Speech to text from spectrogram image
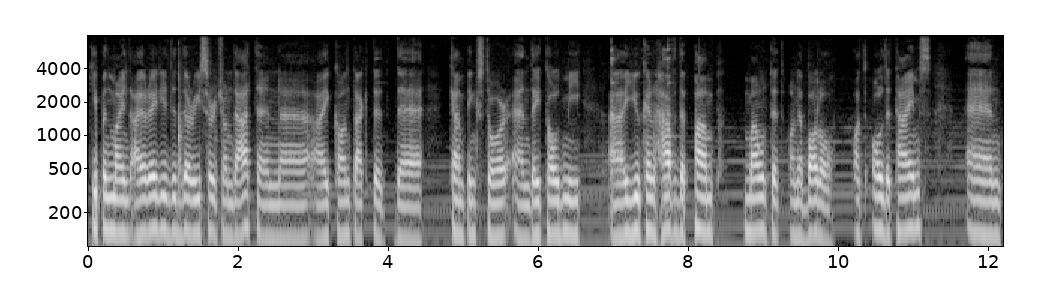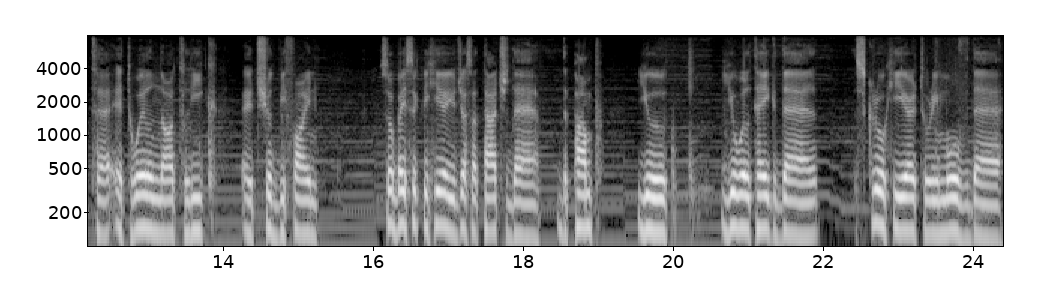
keep in mind I already did the research on that and uh, I contacted the camping store and they told me uh, you can have the pump mounted on a bottle at all the times and uh, it will not leak. It should be fine. So basically here you just attach the the pump. You you will take the screw here to remove the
